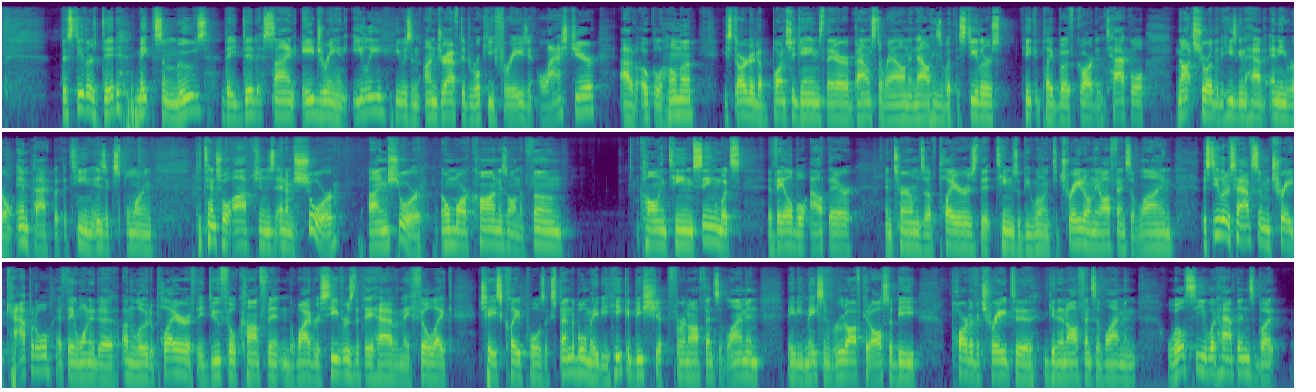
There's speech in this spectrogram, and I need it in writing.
The Steelers did make some moves. They did sign Adrian Ealy. He was an undrafted rookie free agent last year out of Oklahoma. He started a bunch of games there, bounced around, and now he's with the Steelers. He could play both guard and tackle. Not sure that he's going to have any real impact, but the team is exploring potential options. And I'm sure, I'm sure Omar Khan is on the phone calling teams, seeing what's available out there in terms of players that teams would be willing to trade on the offensive line. The Steelers have some trade capital if they wanted to unload a player, if they do feel confident in the wide receivers that they have and they feel like Chase Claypool's expendable, maybe he could be shipped for an offensive lineman. Maybe Mason Rudolph could also be part of a trade to get an offensive lineman. We'll see what happens, but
